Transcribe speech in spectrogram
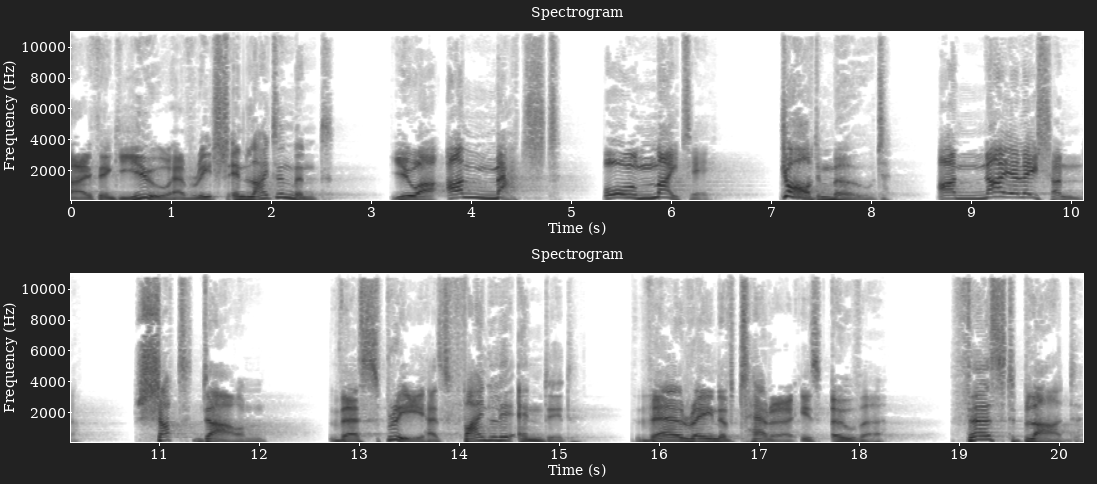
I think you have reached enlightenment. You are unmatched, almighty, God mode, annihilation, shut down. Their spree has finally ended. Their reign of terror is over. First blood.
